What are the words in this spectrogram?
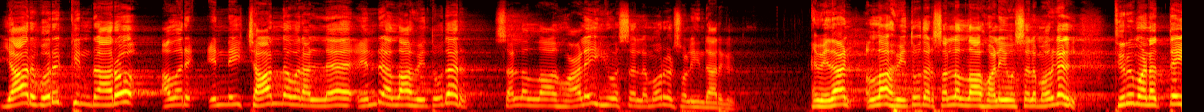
யார் வெறுக்கின்றாரோ அவர் என்னை சார்ந்தவர் அல்ல என்று அல்லாஹின் தூதர் சல்லல்லாஹு அலைஹி வசல்லம் அவர்கள் சொல்கின்றார்கள். எனவேதான் அல்லாஹின் தூதர் சல்லல்லாஹு அலைஹி அவர்கள் திருமணத்தை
